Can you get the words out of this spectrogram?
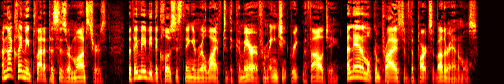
I'm not claiming platypuses are monsters, but they may be the closest thing in real life to the chimera from ancient Greek mythology, an animal comprised of the parts of other animals.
